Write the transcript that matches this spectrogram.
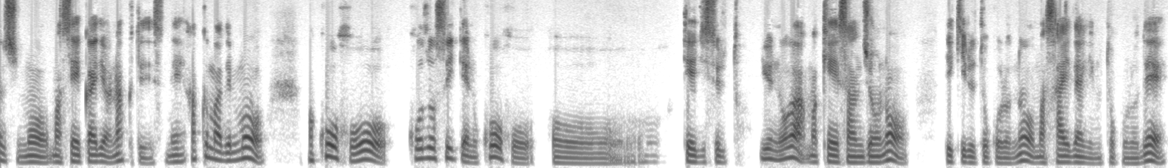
ずしも、まあ、正解ではなくてですね、あくまでも、まあ、候補を、構造推定の候補を提示するというのが、まあ、計算上のできるところの、まあ、最大限のところで、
